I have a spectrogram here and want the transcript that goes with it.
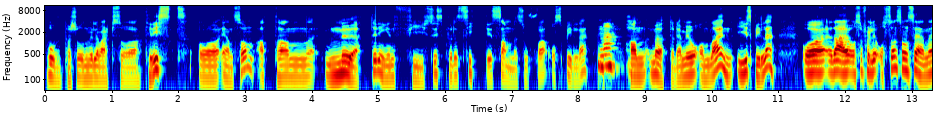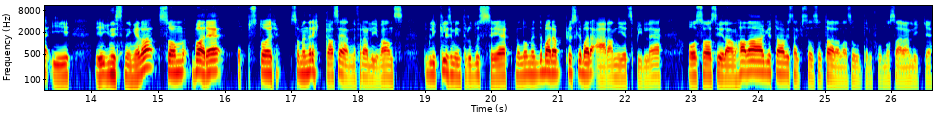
hovedpersonen ville vært så trist og ensom at han møter ingen fysisk for å sitte i samme sofa og spille. Nei. Han møter dem jo online i spillet. Og det er jo selvfølgelig også en sånn scene i, i Gnisninger da, som bare oppstår som en rekke av scener fra livet hans. Det blir ikke liksom introdusert med noe, men det bare, plutselig bare er han i et spillet, og så sier han 'ha det, gutta, vi snakkes', og så tar han altså hodetelefonen, og så er han like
